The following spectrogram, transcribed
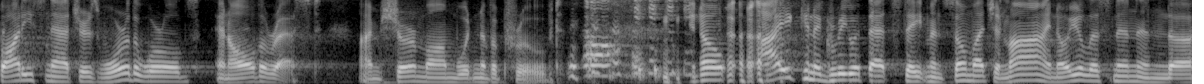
Body Snatchers, War of the Worlds, and all the rest." I'm sure mom wouldn't have approved. Oh, You know, I can agree with that statement so much. And Ma, I know you're listening, and uh,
